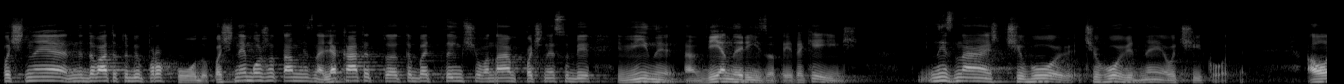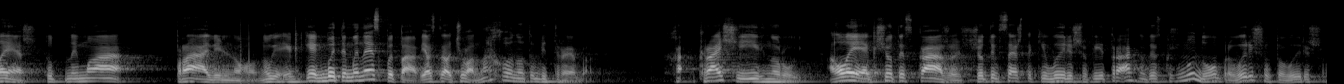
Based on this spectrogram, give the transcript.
почне не давати тобі проходу, почне, може, там, не знаю, лякати тебе тим, що вона почне собі віни, там, вени різати і таке інше. Не знаєш, чого, чого від неї очікувати. Але ж тут нема правильного. Ну, як- якби ти мене спитав, я б сказав, чувак, нахуй воно тобі треба? Ха- краще її ігноруй. Але якщо ти скажеш, що ти все ж таки вирішив її трахнути, я скажу, ну добре, вирішив, то вирішив.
